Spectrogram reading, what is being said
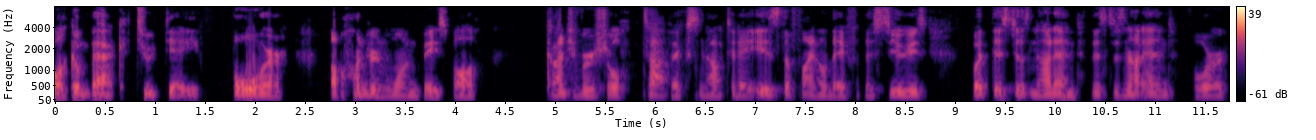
Welcome back to day four of 101 baseball controversial topics. Now, today is the final day for this series, but this does not end. This does not end for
